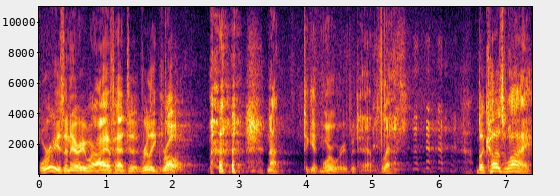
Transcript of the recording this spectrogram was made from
Worry is an area where I have had to really grow. Not to get more worry, but to have less. because why?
